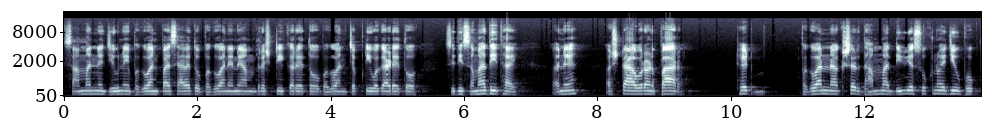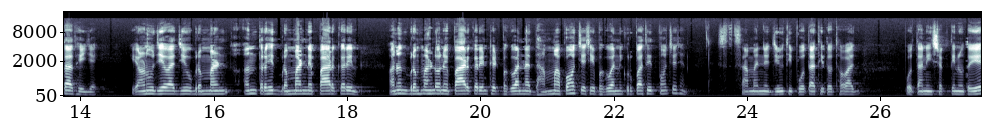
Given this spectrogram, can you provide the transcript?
સામાન્ય જીવને ભગવાન પાસે આવે તો ભગવાન એને આમ દ્રષ્ટિ કરે તો ભગવાન ચપટી વગાડે તો સીધી સમાધિ થાય અને અષ્ટાવરણ પાર ઠેઠ ભગવાનના અક્ષરધામમાં દિવ્ય સુખનો એ જીવ ભોગતા થઈ જાય. એ અણુ જેવા જીવ બ્રહ્માંડ, અંતરહિત બ્રહ્માંડને પાર કરીને, અનંત બ્રહ્માંડોને પાર કરીને ઠેઠ ભગવાનના ધામમાં પહોંચે છે ભગવાનની કૃપાથી જ પહોંચે છે ને? સામાન્ય જીવથી પોતાથી તો થવા પોતાની શક્તિનું તો એ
